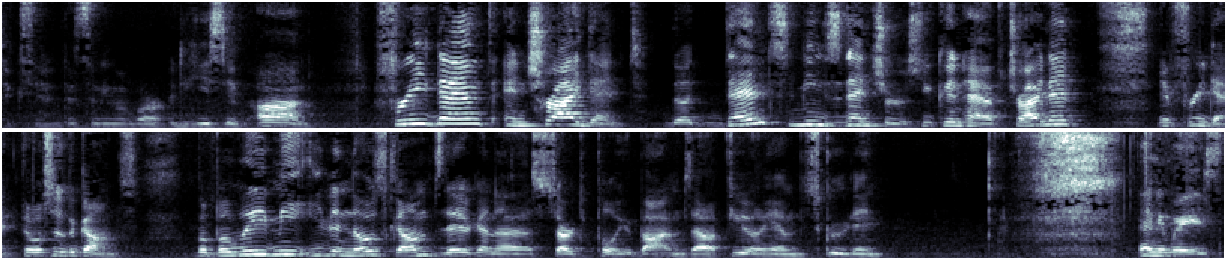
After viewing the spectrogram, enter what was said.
Fixodent, that's the name of our adhesive. Um, Freedent and Trident. The dent means dentures. You can have Trident and Freedent. Those are the gums. But believe me, even those gums, they're going to start to pull your bottoms out if you don't have them screwed in. Anyways,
